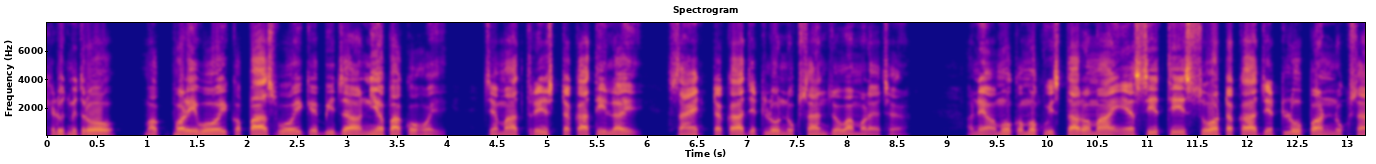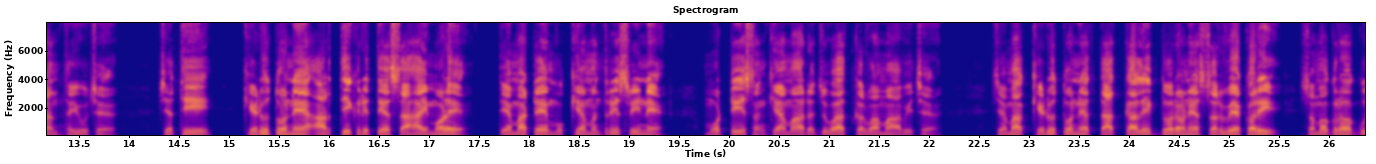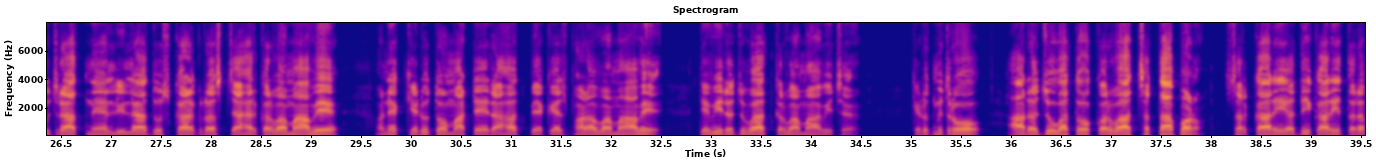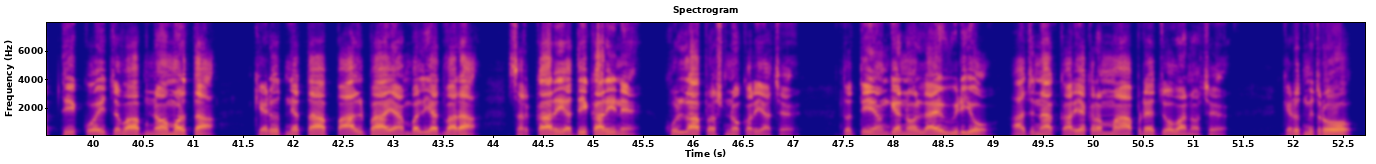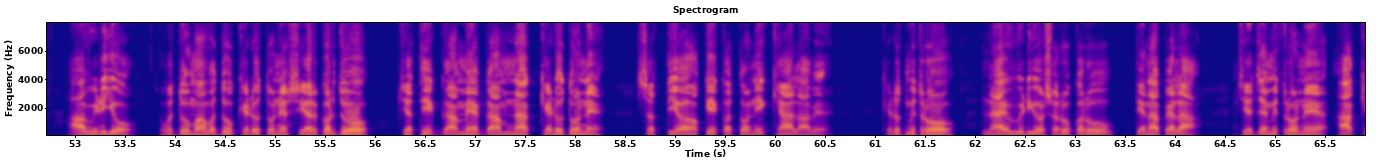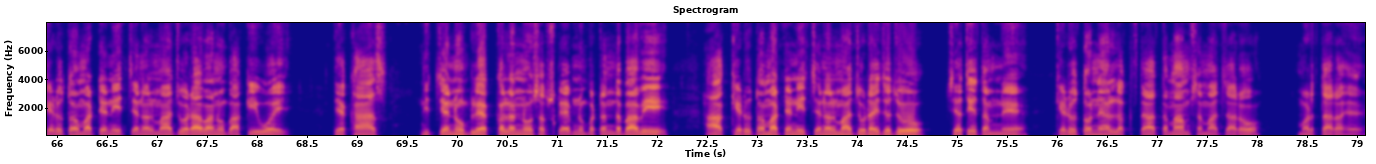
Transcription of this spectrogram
ખેડૂત મિત્રો, મગફળી હોય, કપાસ હોય કે બીજા અન્ય પાકો હોય જેમાં ત્રીસ ટકાથી લઈ સાઠ ટકા જેટલું નુકસાન જોવા મળે છે. અને અમુક અમુક વિસ્તારોમાં એંસીથી સો ટકા જેટલું પણ નુકસાન થયું છે. જેથી ખેડૂતોને આર્થિક રીતે સહાય મળે તે માટે મુખ્યમંત્રીશ્રીને મોટી સંખ્યામાં રજૂઆત કરવામાં આવી છે. જેમાં ખેડૂતોને તાત્કાલિક ધોરણે સર્વે કરી સમગ્ર ગુજરાતને લીલા દુષ્કાળગ્રસ્ત જાહેર કરવામાં આવે અને ખેડૂતો માટે રાહત પેકેજ ફાળવવામાં આવે તેવી રજૂઆત કરવામાં આવી છે. ખેડૂત મિત્રો, આ રજૂઆતો કરવા છતાં પણ સરકારી અધિકારી તરફથી કોઈ જવાબ ન મળતા ખેડૂત નેતા પાલભાઈ આંબલિયા દ્વારા સરકારી અધિકારીને ખુલ્લા પ્રશ્નો કર્યા છે. તો તે અંગેનો લાઈવ વીડિયો આજના કાર્યક્રમમાં આપણે જોવાનો છે. ખેડૂત મિત્રો, આ વીડિયો વધુમાં વધુ ખેડૂતોને શેર કરજો, જેથી ગામે ગામના ખેડૂતોને સત્ય હકીકતોની ખ્યાલ આવે. ખેડૂત મિત્રો લાઈવ વીડિયો શરૂ કરું તેના પહેલાં જે જે મિત્રોને આ ખેડૂતો માટેની ચેનલમાં જોડાવાનું બાકી હોય તે ખાસ નીચેનું બ્લેક કલરનું સબસ્ક્રાઈબનું બટન દબાવી આ ખેડૂતો માટેની ચેનલમાં જોડાઈ જજો જેથી તમને ખેડૂતોને લગતા તમામ સમાચારો મળતા રહે.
